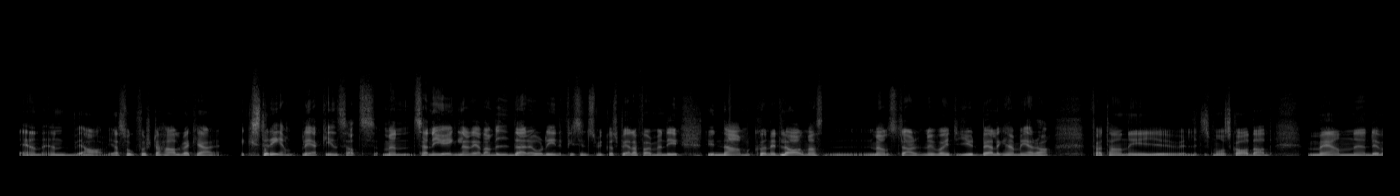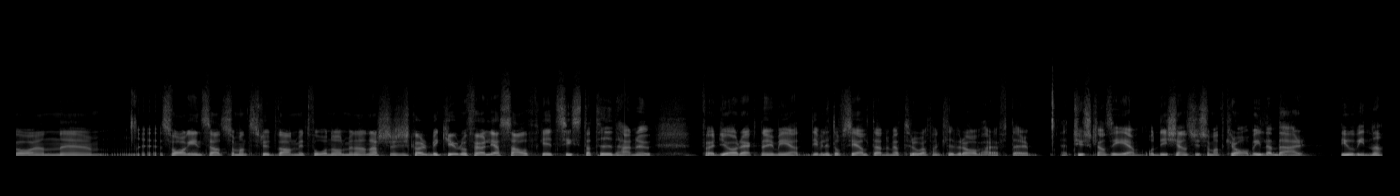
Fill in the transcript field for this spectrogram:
En, en, ja, jag såg första halvlek här. Extremt blek insats. Men sen är ju England redan vidare och det finns inte så mycket att spela för. Men det är, ju namnkunnigt lag man mönstrar. Nu var inte Jude Bellingham med då. För att han är ju lite småskadad. Men eh, det var en eh, svag insats som man till slut vann med 2-0. Men annars ska det bli kul att följa Southgates sista tid här nu. För jag räknar ju med, det är väl inte officiellt ännu, men jag tror att han kliver av här efter eh, Tysklands EM. Och det känns ju som att kravbilden där det är att vinna.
